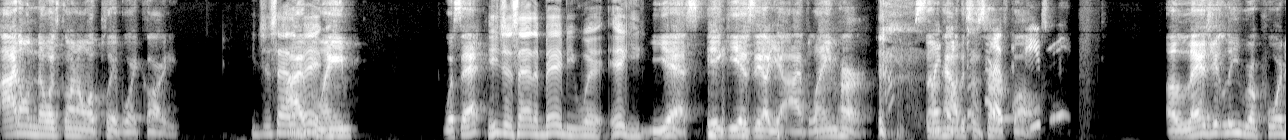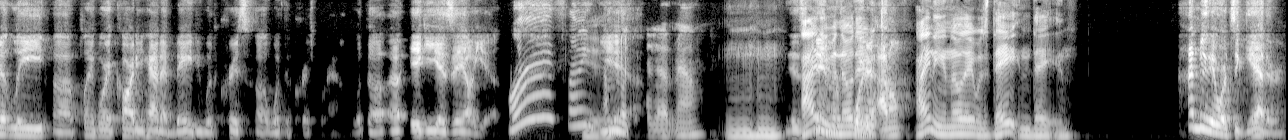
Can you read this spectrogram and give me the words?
I don't know what's going on with Playboi Carti. he just had a I baby. I blame. What's that? He just had a baby with Iggy. Yes, Iggy Azalea. I blame her. Somehow Wait, this is her fault. baby? Allegedly, reportedly, uh, Playboi Carti had a baby with Chris, uh, with a Chris Brown, with uh, uh, Iggy Azalea. What? Let me, Yeah. I'm looking it up now. Mm-hmm. I didn't been even know they. Were, I don't. I didn't even know they was dating. Dating. I knew they were together.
